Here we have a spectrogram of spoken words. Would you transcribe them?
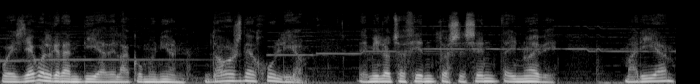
pues llegó el gran día de la comunión, 2 de julio de 1869. María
